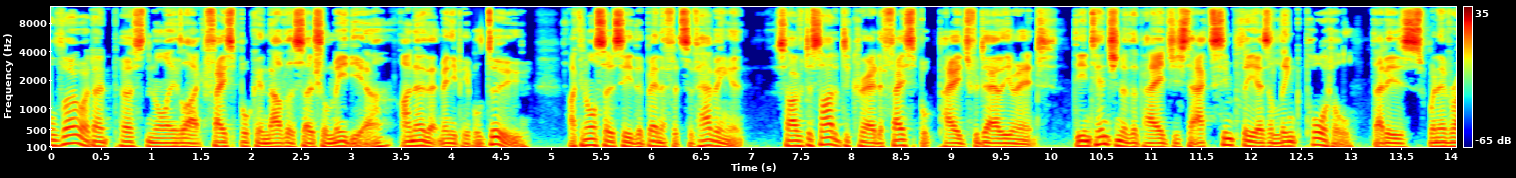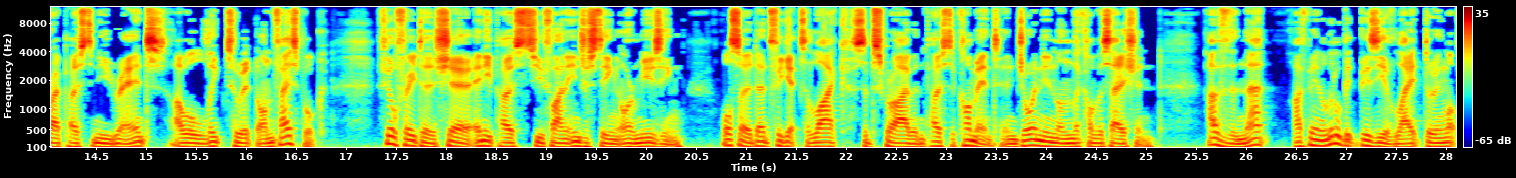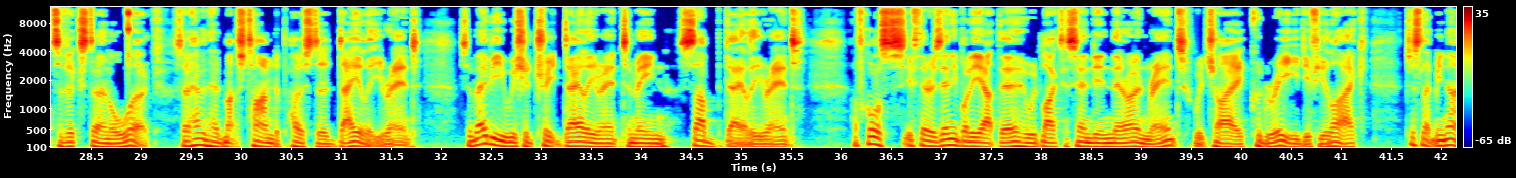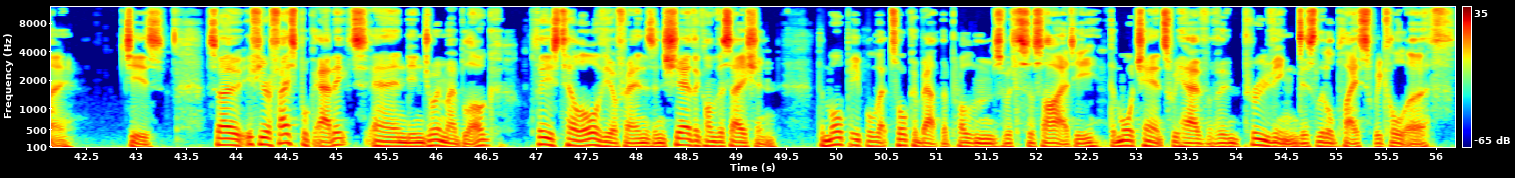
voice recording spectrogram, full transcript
Although I don't personally like Facebook and other social media, I know that many people do. I can also see the benefits of having it. So I've decided to create a Facebook page for Daily Rant. The intention of the page is to act simply as a link portal. That is, whenever I post a new rant, I will link to it on Facebook. Feel free to share any posts you find interesting or amusing. Also, don't forget to like, subscribe and post a comment and join in on the conversation. Other than that, I've been a little bit busy of late doing lots of external work, so haven't had much time to post a daily rant. So maybe we should treat daily rant to mean sub-daily rant. Of course, if there is anybody out there who would like to send in their own rant, which I could read if you like, just let me know. Cheers. So if you're a Facebook addict and enjoy my blog, please tell all of your friends and share the conversation. The more people that talk about the problems with society, the more chance we have of improving this little place we call Earth.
